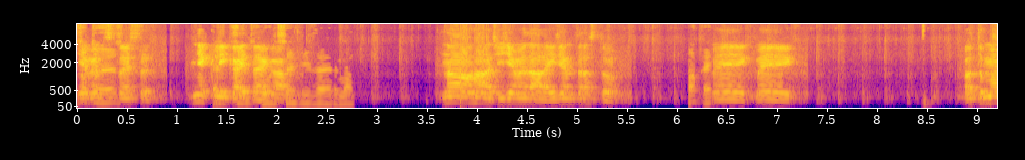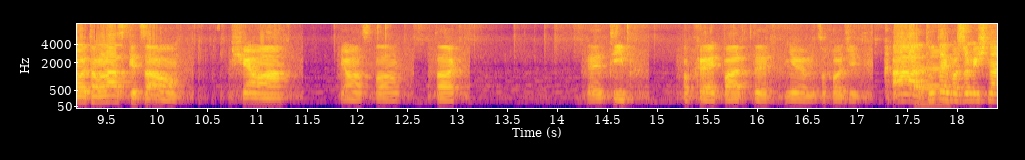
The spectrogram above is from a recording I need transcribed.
Nie wiem co to jest. Nie klikaj tego. No chodź, idziemy dalej, idziemy teraz tu. Okej. Myk, myk. O, tu mamy tą laskę całą. Siema. Siema stał. Tak. E, tip. Okej, party. Nie wiem o co chodzi. A, E. tutaj możemy iść na...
